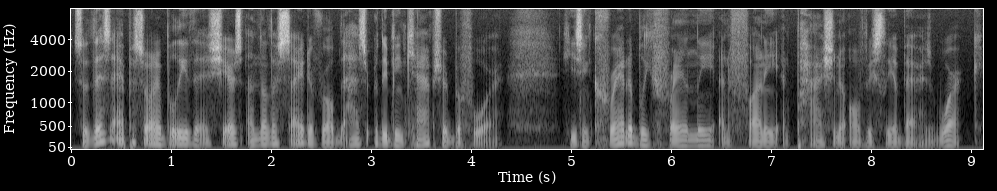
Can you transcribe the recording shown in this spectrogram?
So, this episode, I believe that it shares another side of Rob that hasn't really been captured before. He's incredibly friendly and funny and passionate, obviously, about his work.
